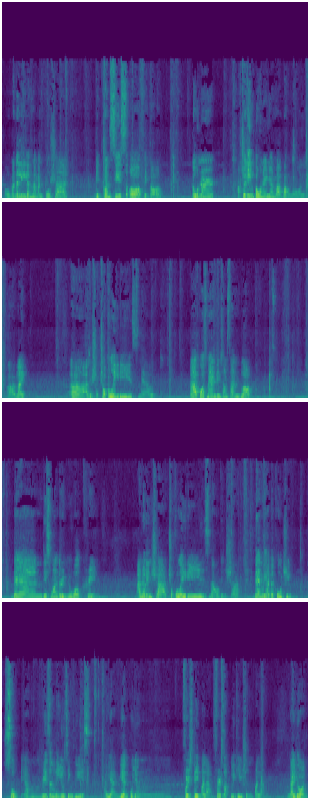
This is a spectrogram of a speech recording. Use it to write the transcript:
So, madali lang naman po siya. It consists of ito, toner. Actually, yung toner niya mabango. Uh, like, uh, ano siya, chocolatey smell. Tapos, meron din siyang sunblock. Then, this one, the renewal cream. Ano rin siya, chocolatey smell din siya. Then, we have the Kojic soap. I'm recently using this. Ayan, yan po yung first day pa lang, first application pa lang. Ngayon,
